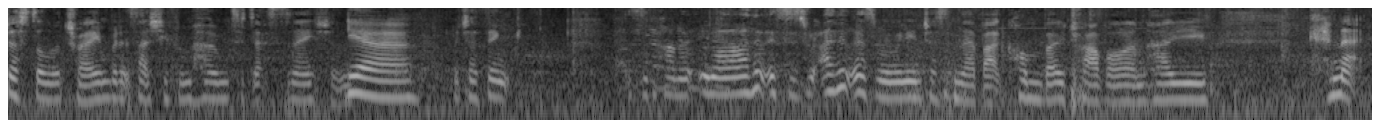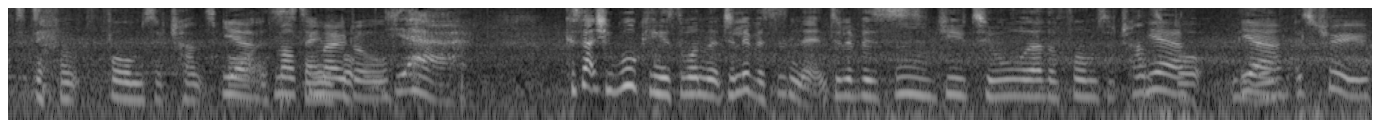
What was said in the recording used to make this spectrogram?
just on the train, but it's actually from home to destination Yeah, which I think is a kind of you know I think this is I think there's something really interesting there about combo travel and how you connect different forms of transport. Yeah, multimodal. Yeah, because actually walking is the one that delivers, isn't it? It delivers mm. you to all other forms of transport. Yeah, yeah, know. it's true.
